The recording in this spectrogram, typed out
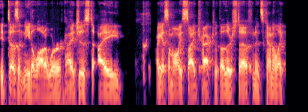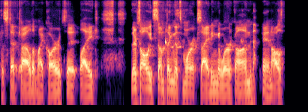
it doesn't need a lot of work. I just I I guess I'm always sidetracked with other stuff, and it's kind of like the stepchild of my cars. That like there's always something that's more exciting to work on, and I'll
